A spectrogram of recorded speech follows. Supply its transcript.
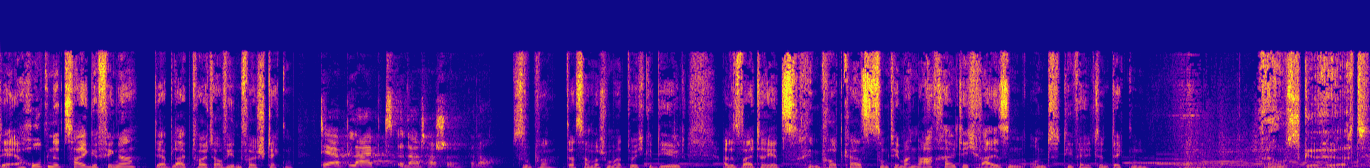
Der erhobene Zeigefinger, der bleibt heute auf jeden Fall stecken. Der bleibt in der Tasche, genau. Super, das haben wir schon mal durchgedealt. Alles weitere jetzt im Podcast zum Thema nachhaltig reisen und die Welt entdecken. Rausgehört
